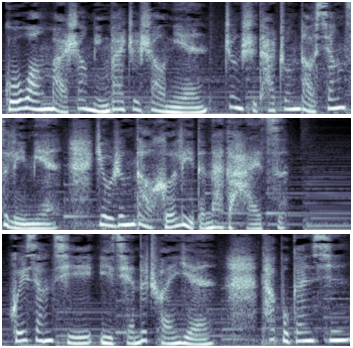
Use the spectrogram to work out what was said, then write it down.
国王马上明白，这少年正是他装到箱子里面又扔到河里的那个孩子。回想起以前的传言，他不甘心，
